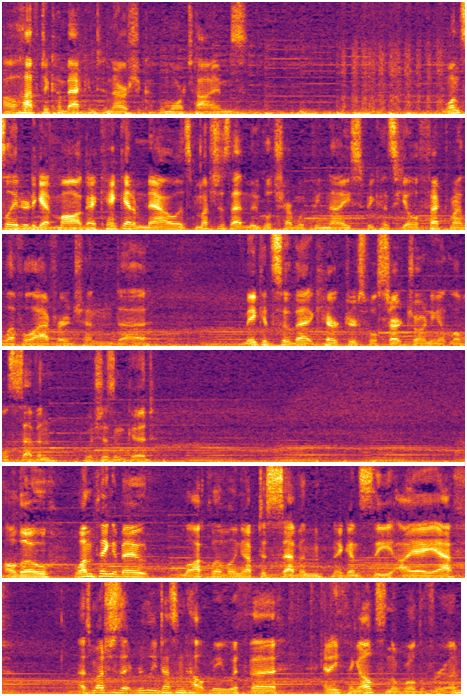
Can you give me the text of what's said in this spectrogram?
I'll have to come back into Narshe a couple more times once later to get Mog. I can't get him now, as much as that Moogle Charm would be nice, because he'll affect my level average and uh, make it so that characters will start joining at level 7, which isn't good. Although, one thing about Locke leveling up to 7 against the IAF, as much as it really doesn't help me with uh, anything else in the world of Ruin,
